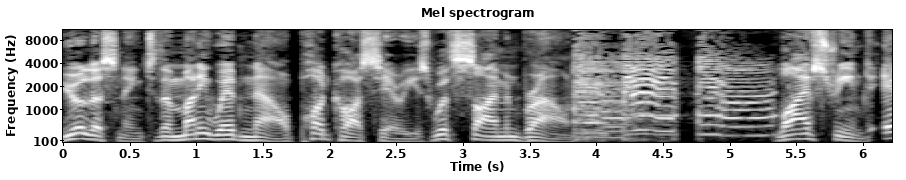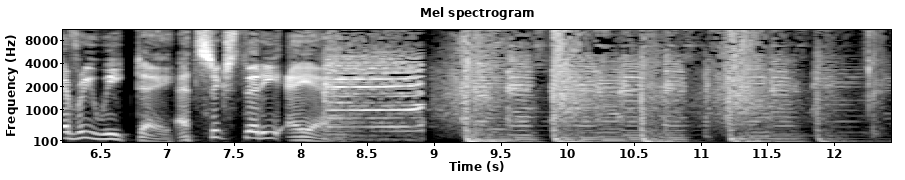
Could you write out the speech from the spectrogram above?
You're listening to the MoneyWeb Now podcast series with Simon Brown. Live streamed every weekday at 6:30 a.m.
